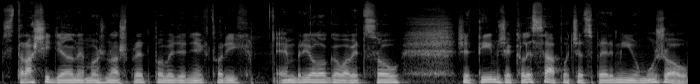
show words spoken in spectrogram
strašidelné, možno až predpovede niektorých embryologov a vedcov, že tým, že klesá počet spermí u mužov,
